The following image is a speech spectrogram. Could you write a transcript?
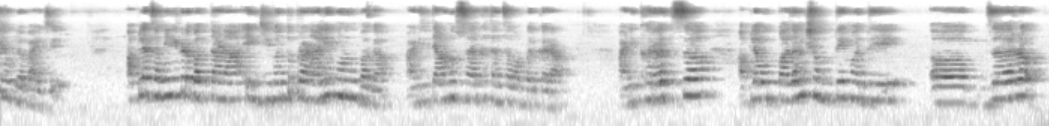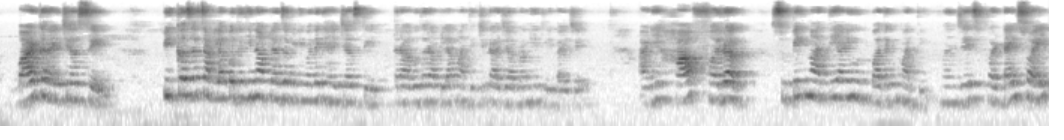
ठेवलं पाहिजे. आपल्या जमिनीकडे बघताना एक जिवंत प्रणाली म्हणून बघा आणि त्यानुसार खतांचा वापर करा. आणि खरंच आपल्या उत्पादन क्षमतेमध्ये जर वाढ करायची असेल पिकं जर चांगल्या पद्धतीनं आपल्या जमिनीमध्ये घ्यायची असतील तर अगोदर आपल्या मातीची काळजी आपण घेतली पाहिजे. आणि हा फरक सुपीक माती आणि उत्पादक माती म्हणजेच फर्टाईल सॉईल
